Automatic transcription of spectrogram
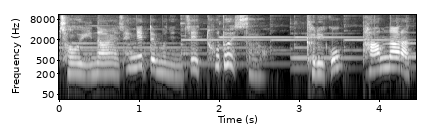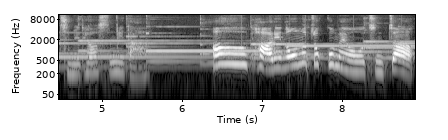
저 이날 생리 때문인지 토도했어요. 그리고 다음날 아침이 되었습니다. 아우, 발이 너무 조그매요. 진짜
